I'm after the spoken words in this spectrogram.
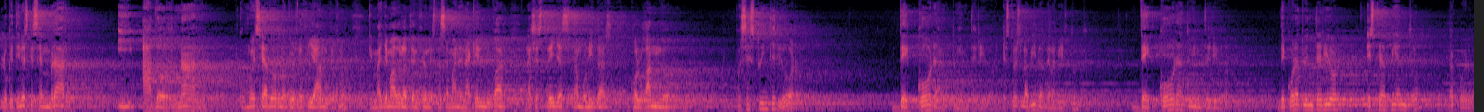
lo que tienes que sembrar y adornar como ese adorno que os decía antes, ¿no? que me ha llamado la atención esta semana, en aquel lugar, las estrellas tan bonitas colgando, pues es tu interior. Decora tu interior. Esto es la vida de la virtud. Decora tu interior. Decora tu interior este adviento, ¿de acuerdo?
